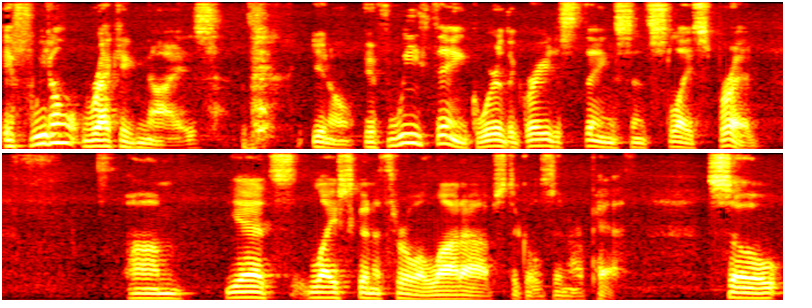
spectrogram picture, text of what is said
If we don't recognize, you know, if we think we're the greatest thing since sliced bread, um, yeah, it's, life's going to throw a lot of obstacles in our path. So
